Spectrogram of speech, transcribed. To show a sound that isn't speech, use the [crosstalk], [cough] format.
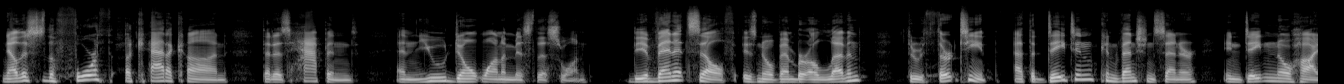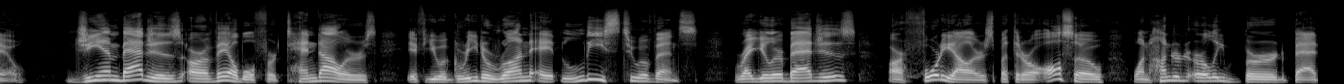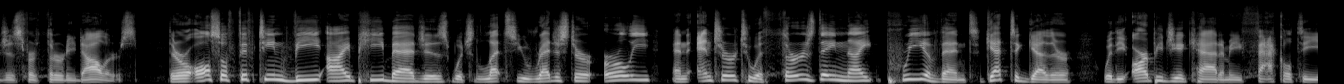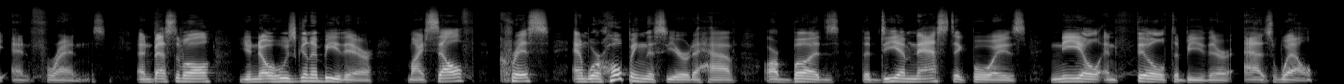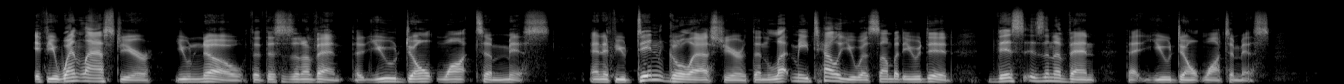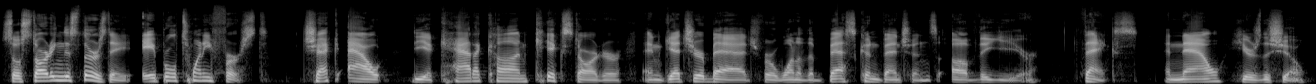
Now, this is the fourth Acadacon that has happened, and you don't want to miss this one. The event itself is November 11th through 13th at the Dayton Convention Center in Dayton, Ohio. GM badges are available for $10 if you agree to run at least two events. Regular badges are $40, but there are also 100 early bird badges for $30. There are also 15 VIP badges, which lets you register early and enter to a Thursday night pre event get together with the RPG Academy faculty and friends. And best of all, you know who's going to be there myself, Chris, and we're hoping this year to have our buds, the Diamnastic boys, Neil and Phil, to be there as well. If you went last year, you know that this is an event that you don't want to miss. And if you didn't go last year, then let me tell you, as somebody who did, this is an event that you don't want to miss. So, starting this Thursday, April 21st, check out the Acadacon Kickstarter and get your badge for one of the best conventions of the year. Thanks. And now, here's the show.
